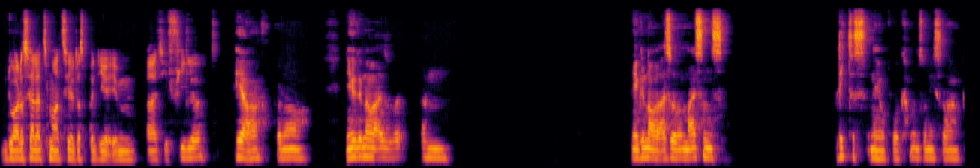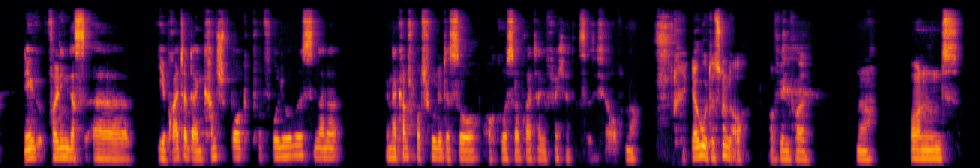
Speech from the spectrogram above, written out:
du hattest ja letztes Mal erzählt, dass bei dir eben relativ viele. Ja, genau. Nee, genau, also, ähm, nee, genau, also meistens liegt es, nee, obwohl kann man so nicht sagen. Nee, vor allen Dingen, dass, äh, je breiter dein Kampfsportportfolio ist in deiner, in der Kampfsportschule, desto auch größer, breiter gefächert ist es ja auch, ne? Ja gut, das stimmt auch. Auf jeden Fall. Ja. Und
